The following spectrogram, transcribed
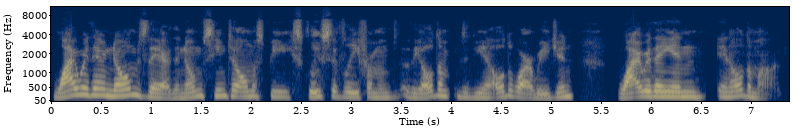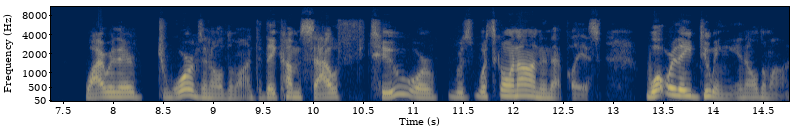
Why were there gnomes there? The gnomes seem to almost be exclusively from the old the Ulduar region. Why were they in in Uldaman? Why were there dwarves in Uldaman? Did they come south too, or was what's going on in that place? What were they doing in Uldaman?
